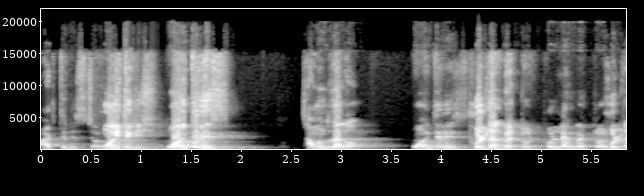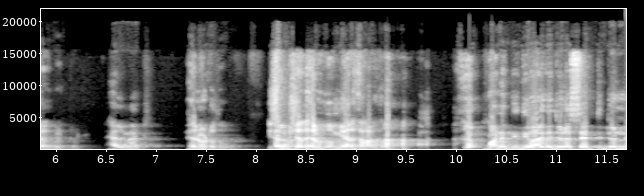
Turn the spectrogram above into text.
আটত্রিশ চলো। পঁয়ত্রিশ। পঁয়ত্রিশ? সামন্ত দেখো। পঁয়ত্রিশ? Full tank petrol full tank petrol full tank petrol helmet হেলমেটও দেবো স্কুলের সাথে হেলমেট মেয়েরা চালাবো তো? মানে দিদি ভাইদের জন্য সেফটির জন্য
